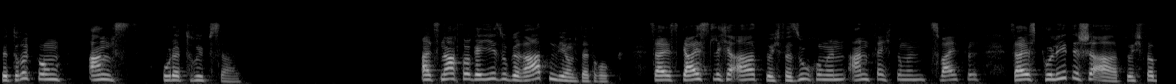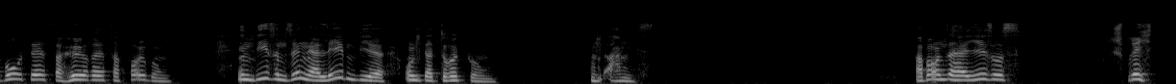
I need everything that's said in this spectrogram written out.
Bedrückung, Angst oder Trübsal. Als Nachfolger Jesu geraten wir unter Druck, sei es geistlicher Art durch Versuchungen, Anfechtungen, Zweifel, sei es politische Art durch Verbote, Verhöre, Verfolgung. In diesem Sinn erleben wir Unterdrückung und Angst. Aber unser Herr Jesus spricht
